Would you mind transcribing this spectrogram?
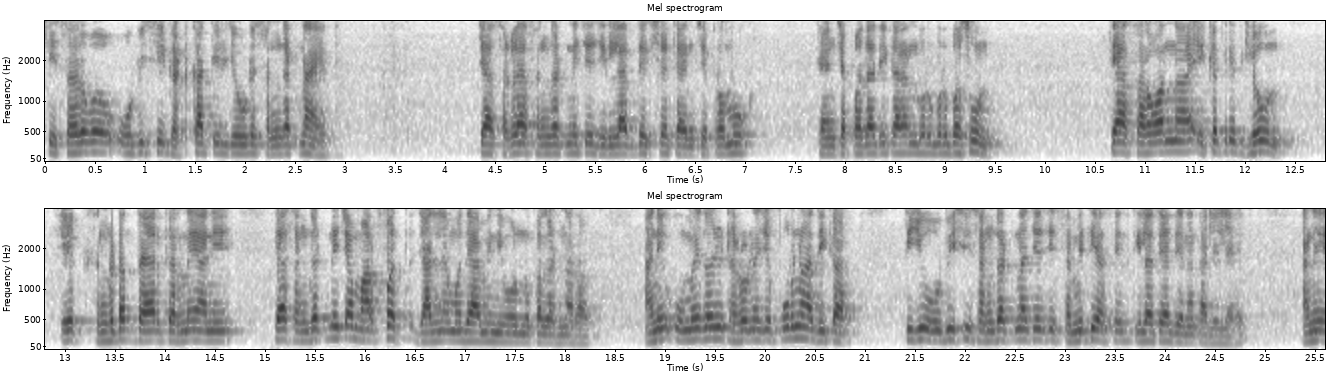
की सर्व ओ बी सी घटकातील जेवढे संघटना आहेत त्या सगळ्या संघटनेचे जिल्हाध्यक्ष त्यांचे प्रमुख त्यांच्या पदाधिकाऱ्यांबरोबर बसून त्या सर्वांना एकत्रित घेऊन एक संघटन तयार करणे आणि त्या संघटनेच्या मार्फत जालन्यामध्ये आम्ही निवडणुका लढणार आहोत. आणि उमेदवारी ठरवण्याचे पूर्ण अधिकार ती जी सी संघटनाची जी समिती असेल तिला त्या देण्यात आलेल्या आहेत. आणि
